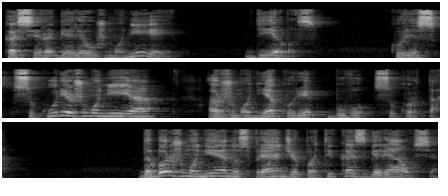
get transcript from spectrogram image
kas yra geriau žmonijai - Dievas, kuris sukūrė žmoniją ar žmonė, kuri buvo sukurta. Dabar žmonėje nusprendžia pati, kas geriausia,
